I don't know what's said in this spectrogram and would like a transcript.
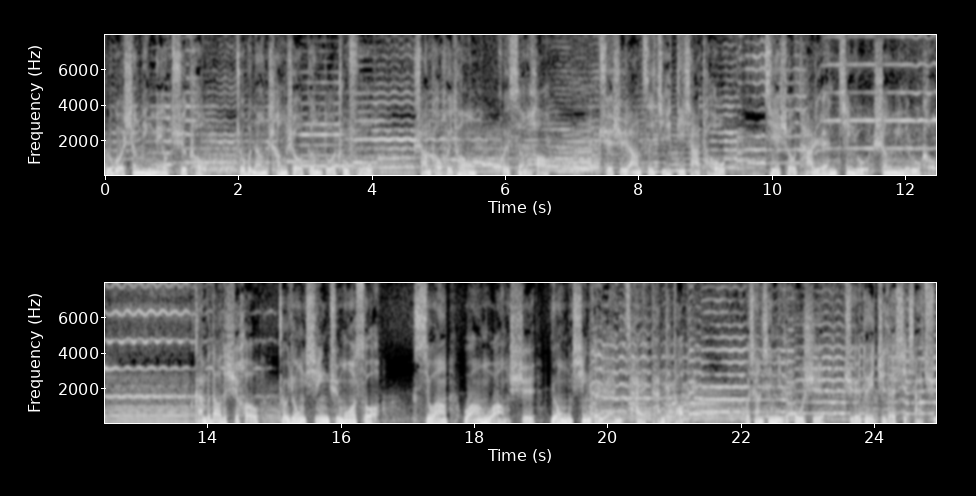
如果生命没有缺口，就不能承受更多祝福。伤口会痛，会损耗，却是让自己低下头，接受他人进入生命的入口。看不到的时候，就用心去摸索。希望往往是用心的人才看得到。我相信你的故事绝对值得写下去。”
